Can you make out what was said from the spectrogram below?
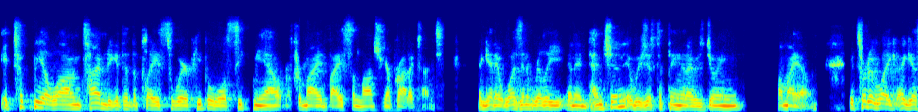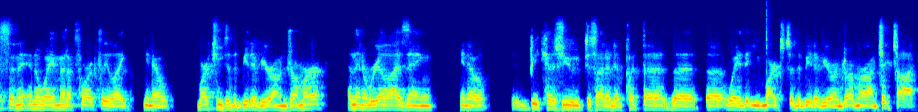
it took me a long time to get to the place where people will seek me out for my advice on launching a product hunt again it wasn't really an intention it was just a thing that i was doing on my own. It's sort of like, I guess, in, in a way, metaphorically, like, you know, marching to the beat of your own drummer and then realizing, you know, because you decided to put the, the, the way that you march to the beat of your own drummer on TikTok,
